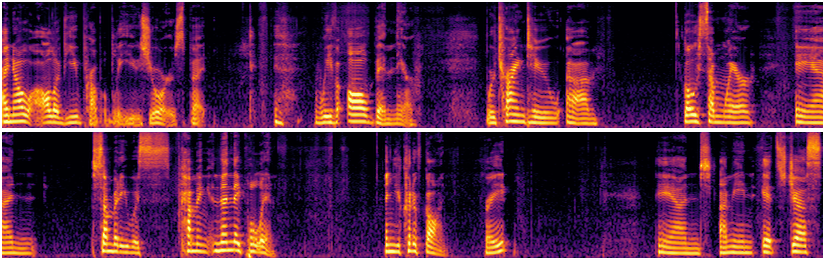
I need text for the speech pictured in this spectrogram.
I know all of you probably use yours, but we've all been there. We're trying to um, go somewhere and somebody was coming and then they pull in and you could have gone right? And I mean, it's just,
